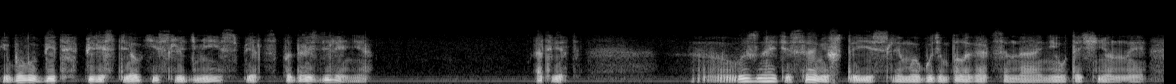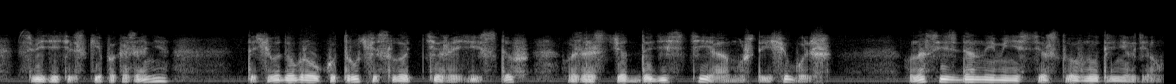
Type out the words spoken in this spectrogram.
и был убит в перестрелке с людьми спецподразделения. Ответ — вы знаете сами, что если мы будем полагаться на неуточненные свидетельские показания, то чего доброго к утру число террористов возрастет до десяти, а может и еще больше. У нас есть данные Министерства внутренних дел.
